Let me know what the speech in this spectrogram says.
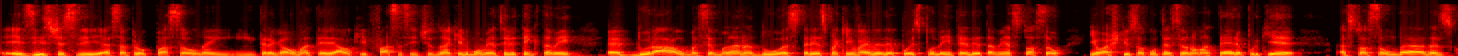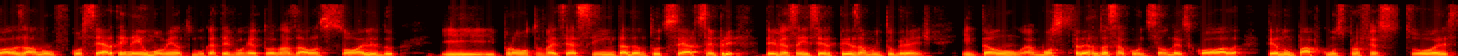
existe esse, essa preocupação né, em, entregar um material que faça sentido naquele momento, ele tem que também é, durar uma semana, duas, três, para quem vai ler depois poder entender também a situação. E eu acho que isso aconteceu na matéria porque a situação da, das escolas ela não ficou certa em nenhum momento, nunca teve um retorno às aulas sólido e, e pronto, vai ser assim, tá dando tudo certo. Sempre teve essa incerteza muito grande. Então, eh, mostrando essa condição da escola, tendo um papo com os professores,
